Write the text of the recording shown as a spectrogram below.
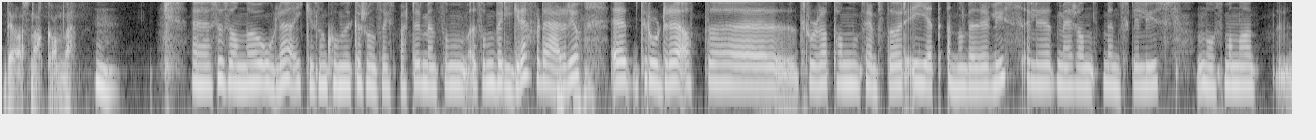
det å snakke om det. Mm. Eh, Susanne og Ole, ikke som kommunikasjonseksperter, men som, som velgere, for det er dere jo. Eh, tror dere, at, eh, tror dere, at, han fremstår i et enda bedre lys, eller et mer sånn menneskelig lys, nå som han har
